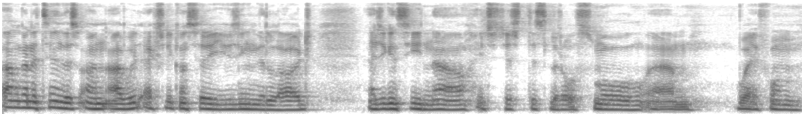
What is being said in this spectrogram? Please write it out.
I'm going to turn this on, I would actually consider using the large. As you can see now, it's just this little small um, waveform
